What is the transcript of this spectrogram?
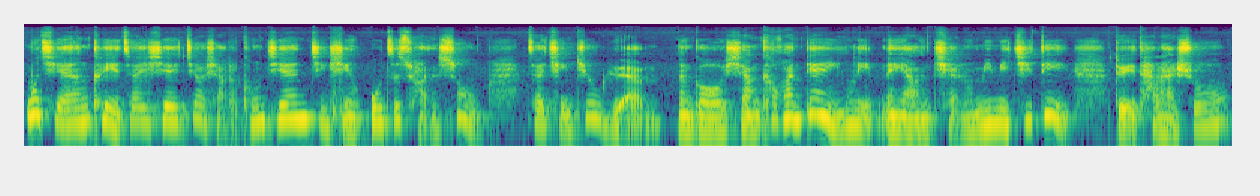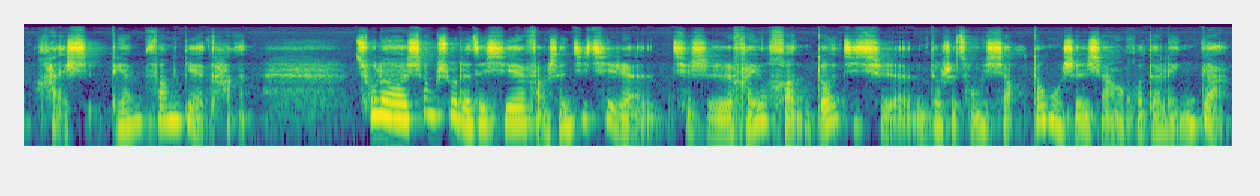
目前可以在一些较小的空间进行物资传送、灾情救援，能够像科幻电影里那样潜入秘密基地，对于他来说还是天方夜谭。除了上述的这些仿生机器人，其实还有很多机器人都是从小动物身上获得灵感，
